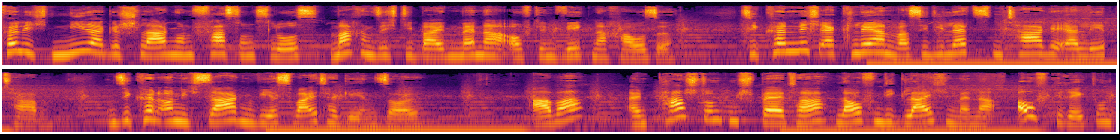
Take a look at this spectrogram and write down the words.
Völlig niedergeschlagen und fassungslos machen sich die beiden Männer auf den Weg nach Hause. Sie können nicht erklären, was sie die letzten Tage erlebt haben. Und sie können auch nicht sagen, wie es weitergehen soll. Aber ein paar Stunden später laufen die gleichen Männer aufgeregt und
